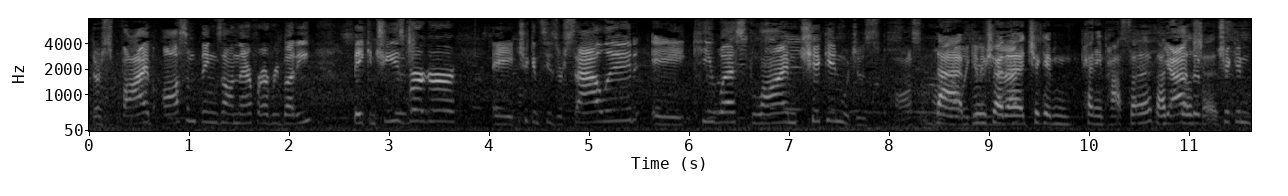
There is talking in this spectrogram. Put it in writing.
There's five awesome things on there for everybody bacon cheeseburger, a chicken Caesar salad, a Key West lime chicken, which is awesome. That probably get into bruschetta that. chicken penne pasta. That's yeah, delicious. the chicken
